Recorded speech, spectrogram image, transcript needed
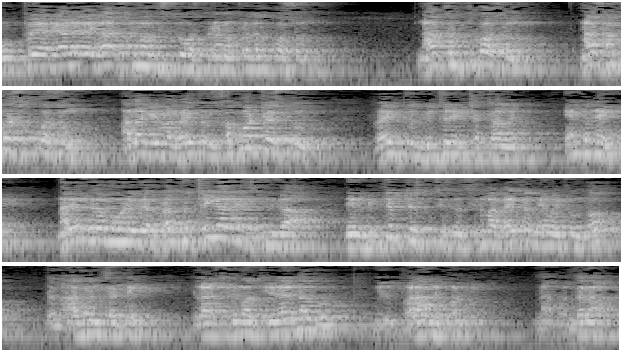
ముప్పై ఆరు ఇలా సినిమా తీస్తూ వస్తున్నాను ప్రజల కోసం. నా తృప్తి కోసం నా సంతోషం కోసం. అలాగే ఇవాళ రైతులు సపోర్ట్ చేస్తూ రైతులు వ్యతిరేక చట్టాలని వెంటనే నరేంద్ర మోడీ గారు రద్దు చేయాల్సిందిగా నేను విజ్ఞప్తి చేస్తూ చేసిన సినిమా రైతులు ఏమైతుందో దాన్ని ఆదరించండి. ఇలా సినిమా తీయడానికి నాకు మీరు బలాన్ని ఇవ్వండి. నా వందన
